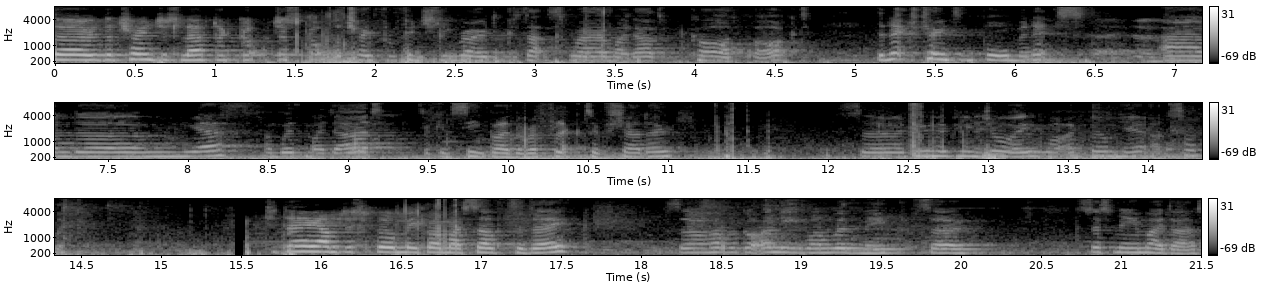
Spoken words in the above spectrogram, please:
So the train just left. I got, just got the train from Finchley Road because that's where my dad's car parked. The next train's in four minutes, and um, yeah, I'm with my dad, as you can see by the reflective shadow. So I do hope you enjoy what I film here at Southwark. Today I'm just filming by myself today, so I haven't got anyone with me. So it's just me and my dad.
